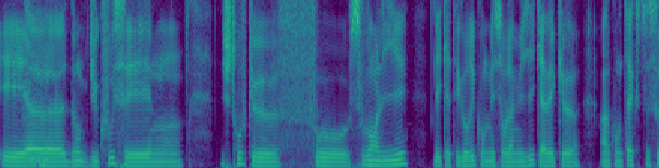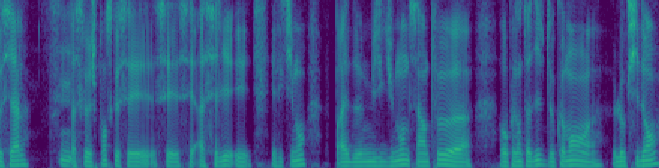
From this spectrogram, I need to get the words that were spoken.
Et Mhm. euh, donc, du coup, c'est. hum, Je trouve que faut souvent lier les catégories qu'on met sur la musique avec euh, un contexte social. Mm. Parce que je pense que c'est assez lié. Et effectivement, parler de musique du monde, c'est un peu euh, représentatif de comment euh, l'Occident,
